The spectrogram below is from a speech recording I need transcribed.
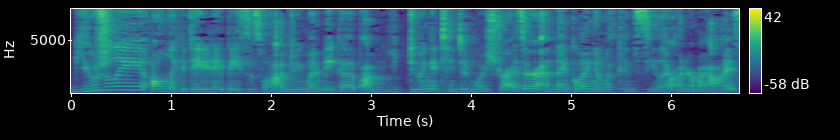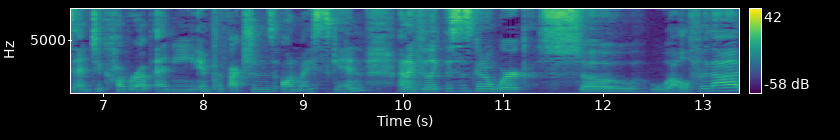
Usually on like a day-to-day -day basis when I'm doing my makeup, I'm doing a tinted moisturizer and then going in with concealer under my eyes and to cover up any imperfections on my skin. And I feel like this is gonna work so well for that.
